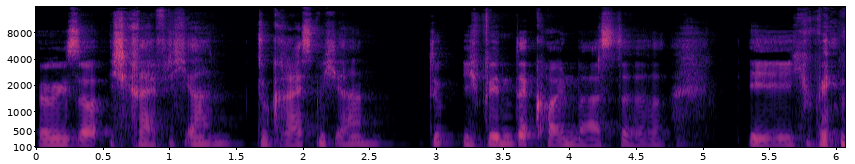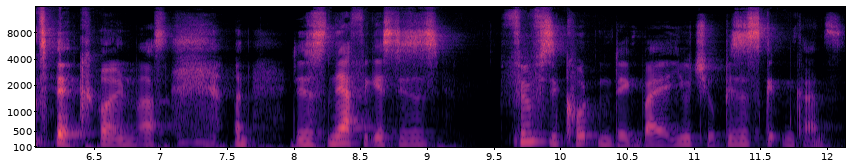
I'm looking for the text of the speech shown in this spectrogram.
irgendwie so, ich greife dich an, du greifst mich an, du, ich bin der Coinmaster, ich bin der Coinmaster. Und dieses Nervige ist dieses 5-Sekunden-Ding bei YouTube, bis es skippen kannst.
